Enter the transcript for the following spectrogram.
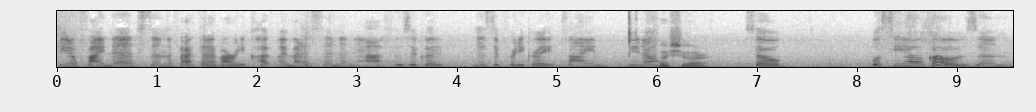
you know find this and the fact that I've already cut my medicine in half is a good is a pretty great sign you know? For sure. So we'll see how it goes and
